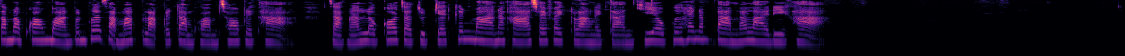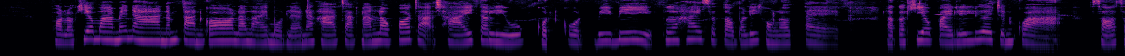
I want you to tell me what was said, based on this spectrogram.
สำหรับความหวานเพื่อนๆสามารถปรับได้ตามความชอบเลยค่ะ จากนั้นเราก็จะจุดแก๊สขึ้นมานะคะ ใช้ไฟกลางในการเคี่ยวเพื่อให้น้ำตาลละลายดีค่ะพอเราเคี่ยวมาไม่นานน้ำตาลก็ละลายหมดแล้วนะคะ จากนั้นเราก็จะใช้ตะหลิวกดกดบี้บี้เพื่อให้สตรอเบอรี่ของเราแตก แล้วก็เคี่ยวไปเรื่อยๆ จนกว่าซอสส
